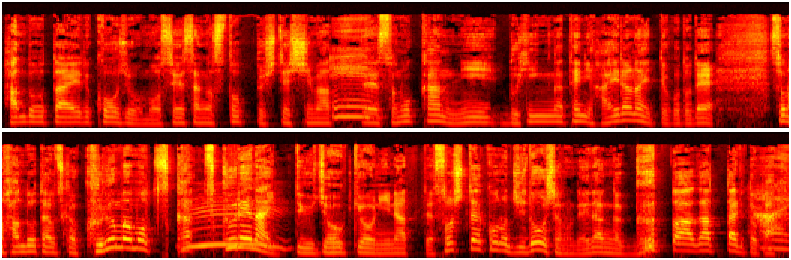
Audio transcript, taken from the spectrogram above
半導体工場も生産がストップしてしまって、えー、その間に部品が手に入らないっていうことで、その半導体を使う車もつか作れないっていう状況になって、そしてこの自動車の値段がぐっと上がったりとか、はい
